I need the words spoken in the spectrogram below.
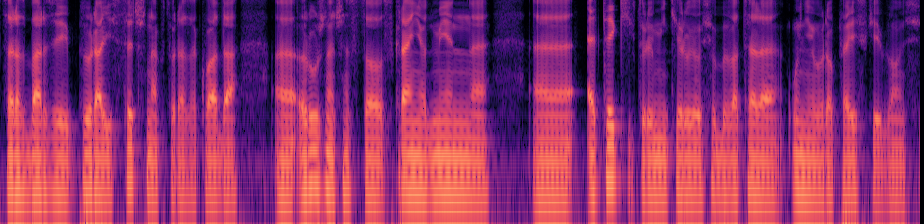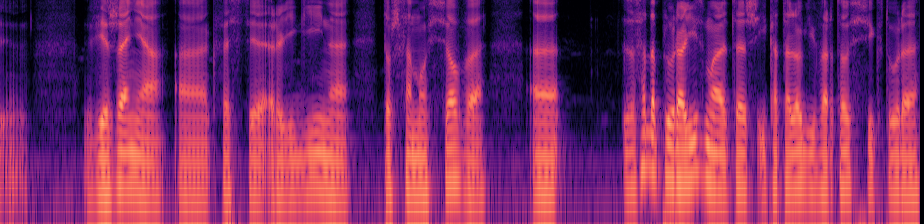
coraz bardziej pluralistyczna, która zakłada e, różne, często skrajnie odmienne etyki, którymi kierują się obywatele Unii Europejskiej, bądź wierzenia, kwestie religijne, tożsamościowe. zasada pluralizmu, ale też i katalogi wartości, które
